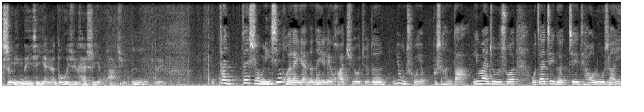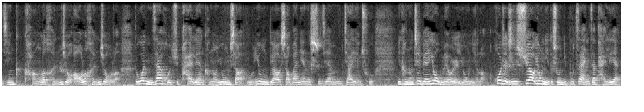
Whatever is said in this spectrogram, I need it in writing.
知名的一些演员都会去开始演话剧。嗯，对，但但是明星回来演的那一类话剧，我觉得用处也不是很大。另外就是说，我在这个这条路上已经扛了很久，熬了很久了。如果你再回去排练，可能用小用掉小半年的时间加演出，你可能这边又没有人用你了，或者是需要用你的时候你不在，你在排练，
